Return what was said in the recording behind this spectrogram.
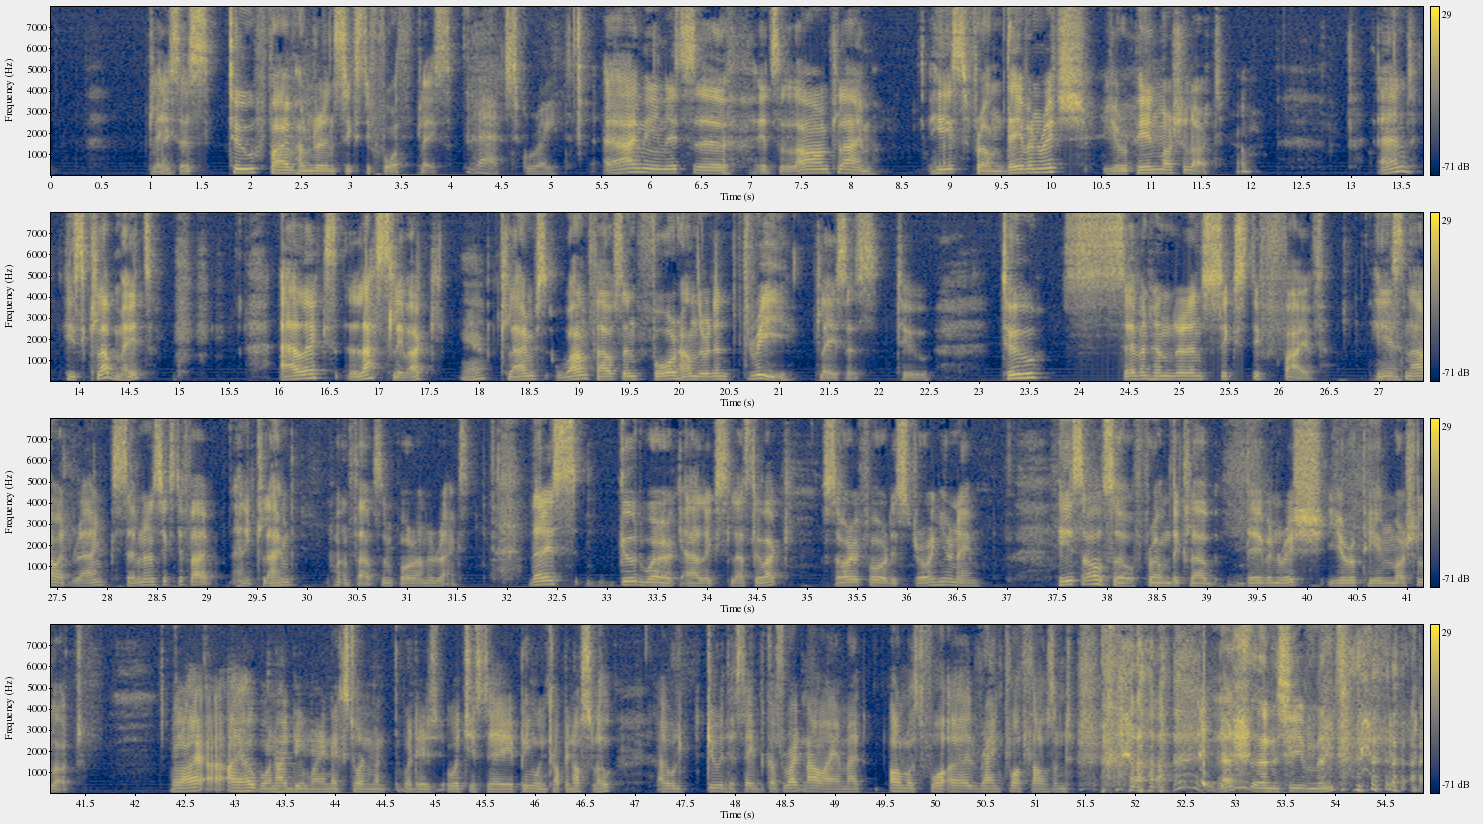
places to 564th place. That's great. Uh, I mean, it's a, it's a long climb. He's from Davonridge, European martial art. Oh. And his clubmate, Alex Laslivak, Yeah. climbs 1,403 places to to 765. He's now at rank 765 and he climbed 1,400 ranks. That is good work, Alex Laslivak. Sorry for destroying your name. He's also from the club Davonridge European Martial Art. Well, I I hope when I do my next tournament, which is which is the Penguin Cup in Oslo, I will do the same because right now I am at almost four uh, rank four thousand. That's an achievement.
